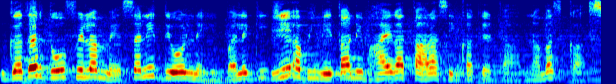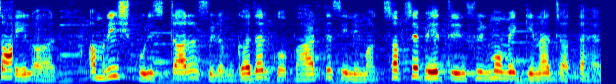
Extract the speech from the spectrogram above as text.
गदर दो फ़िल्म में सनी देओल नहीं, बल्कि ये अभिनेता निभाएगा तारा सिंह का किरदार। नमस्कार साहिल और अमरीश पुरी स्टारर फ़िल्म गदर को भारतीय सिनेमा सबसे बेहतरीन फ़िल्मों में गिना जाता है।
